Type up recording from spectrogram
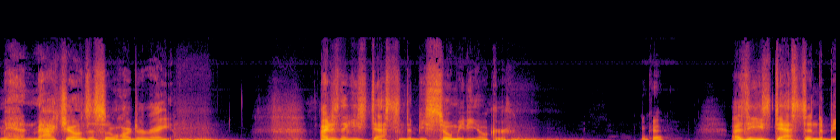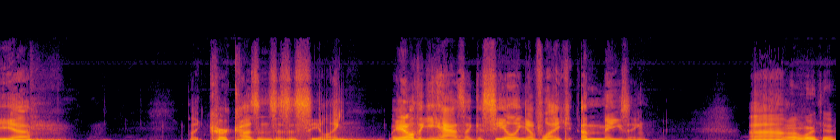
Man, Mac Jones is so hard to rate. I just think he's destined to be so mediocre. Okay. I think he's destined to be a like Kirk Cousins is a ceiling. Like I don't think he has like a ceiling of like amazing. Um, I'm with you.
